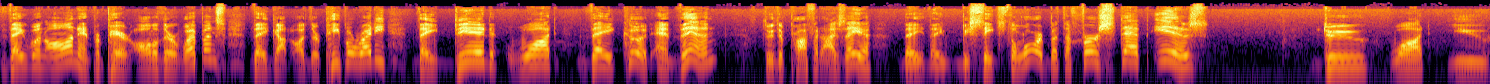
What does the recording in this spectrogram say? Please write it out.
They went on and prepared all of their weapons. They got their people ready. They did what they could. And then, through the prophet Isaiah, they, they beseech the Lord. But the first step is do what you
